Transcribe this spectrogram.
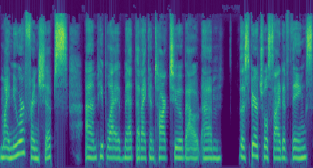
my newer friendships, um, people I have met that I can talk to about um, the spiritual side of things,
